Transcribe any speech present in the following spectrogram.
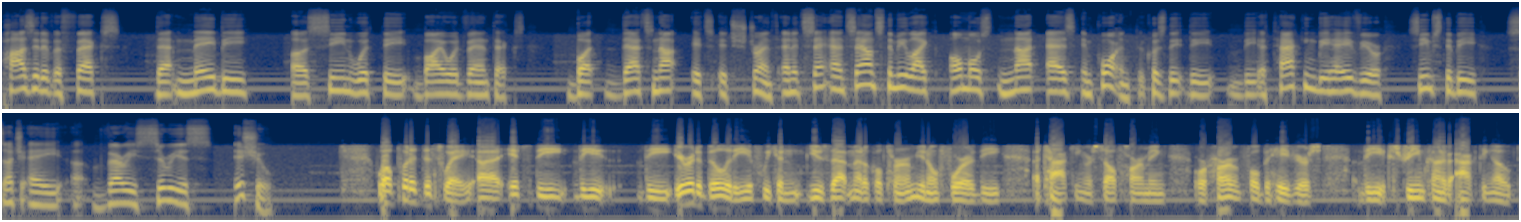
positive effects that may be uh, seen with the BioAdvantex, but that's not its its strength. And it, sa- and it sounds to me like almost not as important because the, the, the attacking behavior seems to be such a very serious issue? Well, put it this way: uh, it's the the the irritability, if we can use that medical term, you know, for the attacking or self-harming or harmful behaviors, the extreme kind of acting out.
